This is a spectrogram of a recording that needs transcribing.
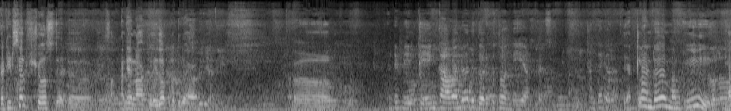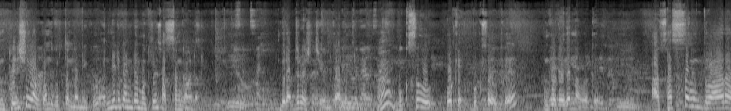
దట్ ఇట్ సెల్ఫ్ షోస్ దట్ అంటే నాకు ఏదో కొద్దిగా అంటే మీకు ఏం కావాలో అది దొరుకుతోంది అక్కడ. అంతే కదా? ఎట్లా అంటే మనకి మన ట్రెడిషన్ ఒకటి ఉంది గుర్తుందా మీకు? అన్నిటికంటే ముఖ్యం సత్సంగం అంటారు మీరు అబ్జర్వేషన్ చేయండి college. Books okay books okay ఇంకోటి ఏదన్నా ఓకే ఆ సత్సంగం ద్వారా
